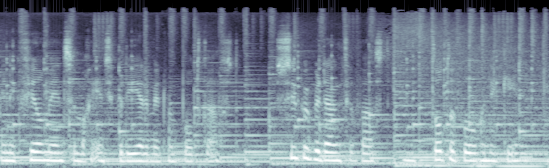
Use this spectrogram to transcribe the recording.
en ik veel mensen mag inspireren met mijn podcast. Super bedankt alvast en tot de volgende keer.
